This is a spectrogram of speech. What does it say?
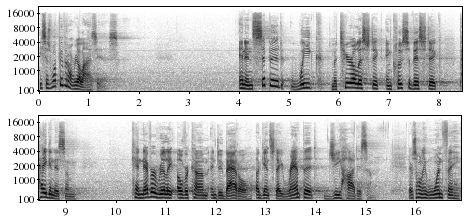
He says, What people don't realize is an insipid, weak, materialistic, inclusivistic, paganism can never really overcome and do battle against a rampant jihadism. There's only one thing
